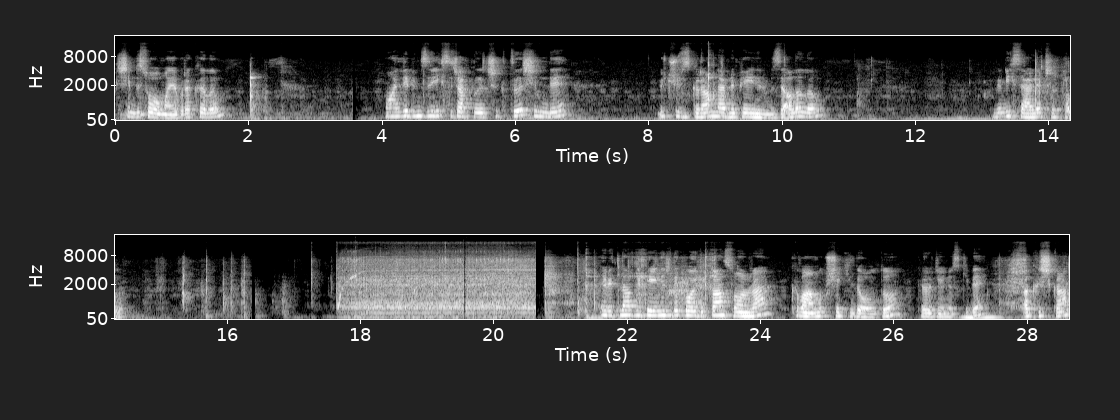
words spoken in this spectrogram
Şimdi soğumaya bırakalım. Muhallebimizin ilk sıcaklığı çıktı. Şimdi 300 gram labne peynirimizi alalım. Ve mikserle çırpalım. Evet labne peyniri de koyduktan sonra kıvamı bu şekilde oldu. Gördüğünüz gibi akışkan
